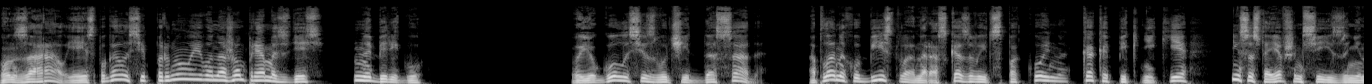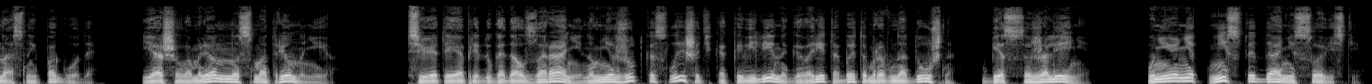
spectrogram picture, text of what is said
Он заорал, я испугалась и пырнула его ножом прямо здесь, на берегу. В ее голосе звучит досада. О планах убийства она рассказывает спокойно, как о пикнике, не состоявшемся из-за ненастной погоды. Я ошеломленно смотрю на нее. Все это я предугадал заранее, но мне жутко слышать, как Эвелина говорит об этом равнодушно, без сожаления. У нее нет ни стыда, ни совести.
